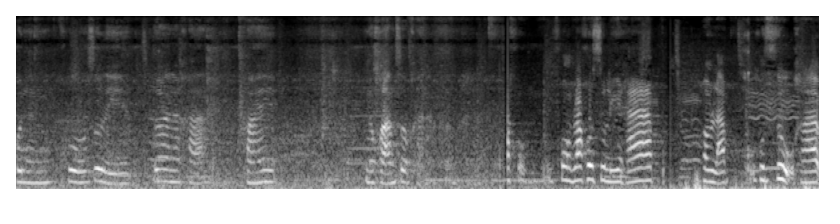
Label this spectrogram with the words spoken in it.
คุณครูสุรีด้วยนะคะขอให้มีความสุขค่ะผมผมรักคุณสุรีครับ ผมรักคุณสุครับ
